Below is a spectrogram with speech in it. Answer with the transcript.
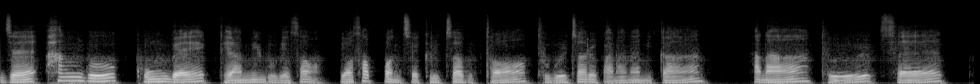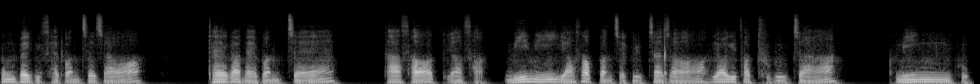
이제 한국, 공백, 대한민국에서 여섯 번째 글자부터 두 글자를 반환하니까 하나, 둘, 셋, 공백이 세 번째죠. 대가 네 번째, 다섯, 여섯, 민이 여섯 번째 글자죠. 여기서 두 글자, 민국.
